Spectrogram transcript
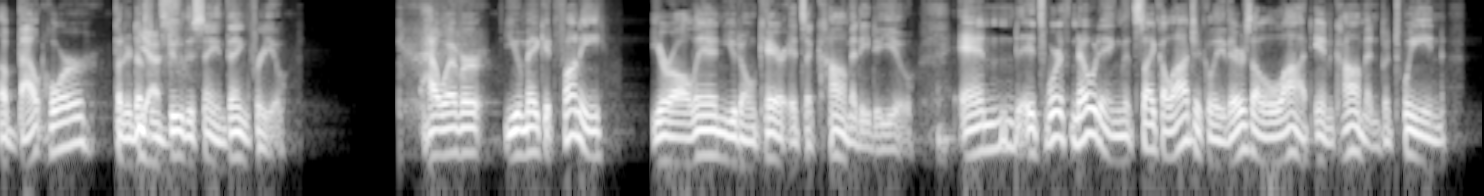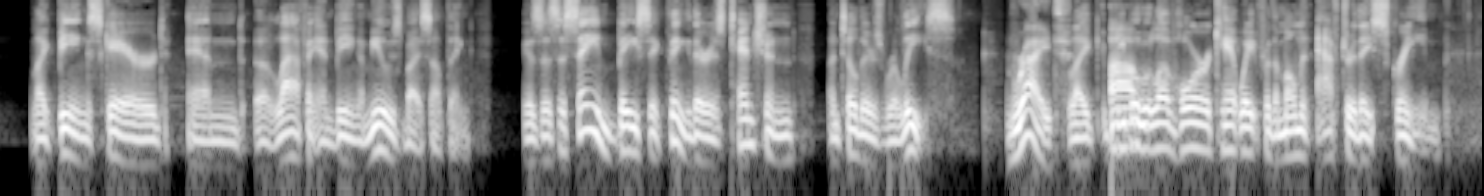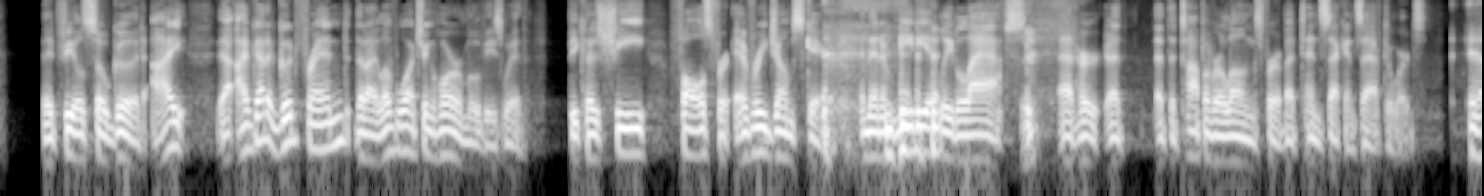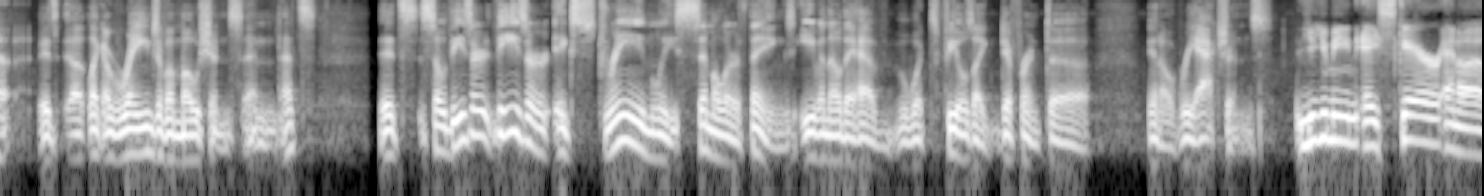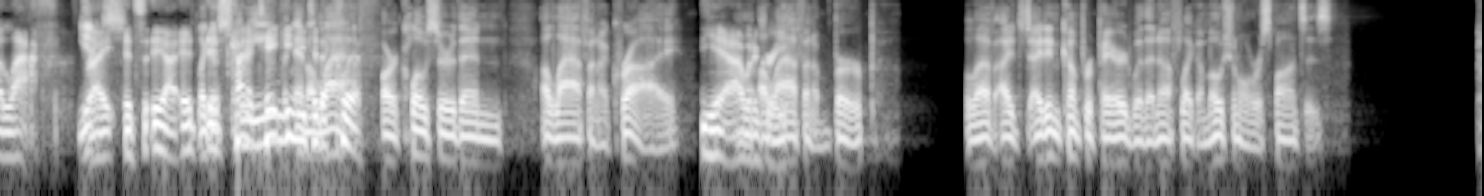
about horror, but it doesn't Yes. do the same thing for you. However, you make it funny, you're all in, you don't care. It's a comedy to you. And it's worth noting that psychologically, there's a lot in common between like being scared and uh, laughing and being amused by something. Because it's the same basic thing. There is tension until there's release. Right. Like people Um, who love horror can't wait for the moment after they scream. It feels so good. I I've got a good friend that I love watching horror movies with because she falls for every jump scare and then immediately laughs at her at, at the top of her lungs for about 10 seconds afterwards. Yeah. It's uh, like a range of emotions and that's it's so these are these are extremely similar things even though they have what feels like different uh you know reactions. You, you mean a scare and a laugh, Yes. right? It's yeah, it, Like it's kind of taking you to the cliff. are closer than a laugh and a cry. Yeah, I would a agree. A laugh and a burp. A laugh. I I didn't come prepared with enough like emotional responses.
